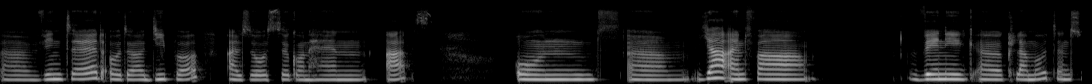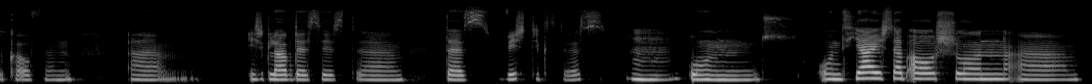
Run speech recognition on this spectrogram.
äh, Vinted oder Depop, also Secondhand-Apps. Und ähm, ja, einfach wenig äh, Klamotten zu kaufen. Ähm, ich glaube, das ist äh, das Wichtigste. Mhm. Und, und ja, ich habe auch schon ähm,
